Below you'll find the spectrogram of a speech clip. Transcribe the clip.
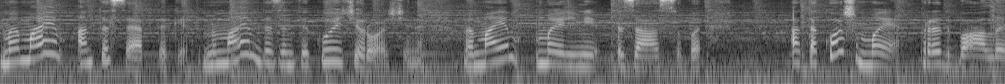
Ми маємо антисептики, ми маємо дезінфікуючі розчини, ми маємо мильні засоби. А також ми придбали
